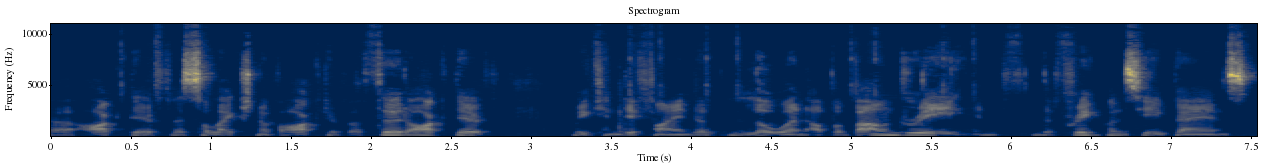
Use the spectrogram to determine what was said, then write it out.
uh, octave, a selection of octave, a third octave. We can define the lower and upper boundary in the frequency bands.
